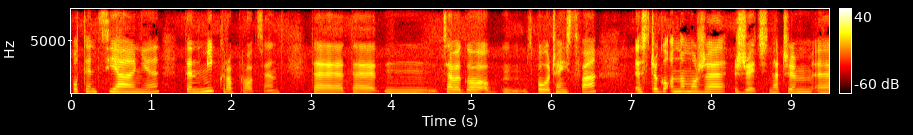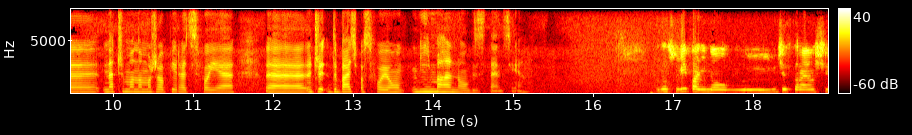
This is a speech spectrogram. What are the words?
potencjalnie ten mikroprocent te, te, mm, całego społeczeństwa z czego ono może żyć, na czym, e, na czym ono może opierać swoje, e, czy znaczy dbać o swoją minimalną egzystencję. Znaczy, wie Pani, no, ludzie starają się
